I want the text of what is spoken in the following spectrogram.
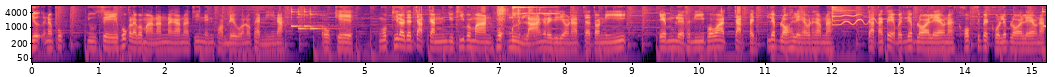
เยอะๆนะพวกยูเซพวกอะไรประมาณนั้นนะครับนะที่เน้นความเร็วกันเนาะแผ่นนี้นะโอเค งบที่เราจะจัดกันอยู่ที่ประมาณ 60,000 ล้านกันเลยทีเดียวนะ แต่ตอนนี้เอ็มเหลือเท่านี้เพราะว่าจัดไปเรียบร้อยแล้วนะครับนะ จัดนักเตะไปเรียบร้อยแล้วนะ ครบ 11 คนเรียบร้อยแล้วนะ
